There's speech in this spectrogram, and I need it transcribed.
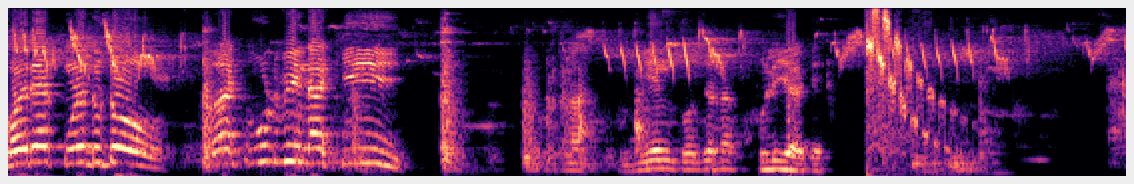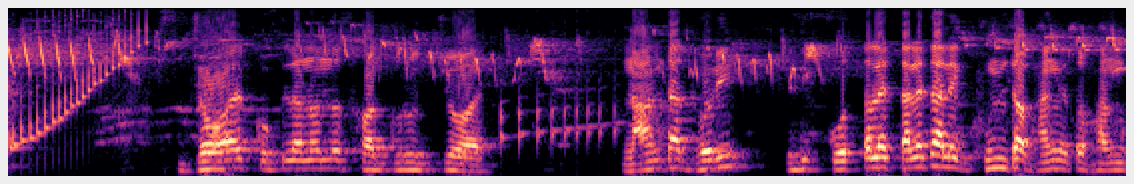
ওই রে কুঁড়ে দুটো? তোরা উঠবি নাকি? না মেন দরজাটা খুলি আগে। জয় কপিলানন্দ সদ্গুরুর জয়। নামটা ধরি যদি কোত্তালে তালে তালে ঘুমটা ভাঙে তো ভাঙে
